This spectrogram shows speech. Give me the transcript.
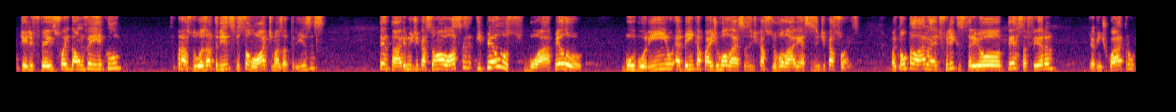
O que ele fez foi dar um veículo para as duas atrizes, que são ótimas atrizes, tentarem uma indicação ao Oscar e pelos boa, pelo burburinho é bem capaz de rolar essas indicações, de rolarem essas indicações. Então tá lá na Netflix, estreou terça-feira, dia 24.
